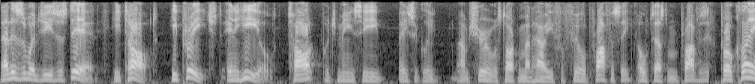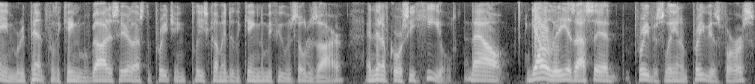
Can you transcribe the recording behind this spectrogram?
Now, this is what Jesus did. He taught, he preached, and he healed. Taught, which means he basically, I'm sure, was talking about how he fulfilled prophecy, Old Testament prophecy. Proclaim, repent, for the kingdom of God is here. That's the preaching. Please come into the kingdom if you would so desire. And then, of course, he healed. Now, Galilee, as I said previously in a previous verse,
